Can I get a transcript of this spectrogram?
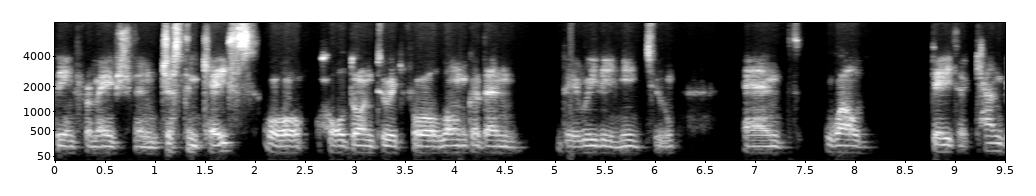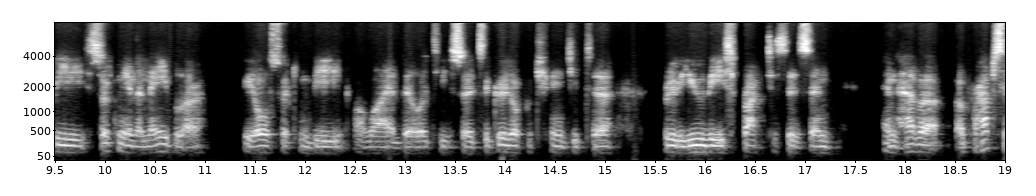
the information just in case or hold on to it for longer than they really need to. And while data can be certainly an enabler, it also can be a liability. So it's a good opportunity to review these practices and and have a, a perhaps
